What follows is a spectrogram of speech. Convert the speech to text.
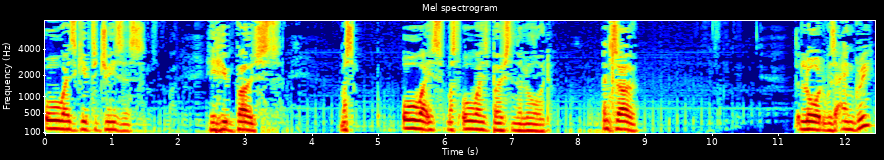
always give to Jesus. He who boasts must always, must always boast in the Lord. And so, the Lord was angry.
